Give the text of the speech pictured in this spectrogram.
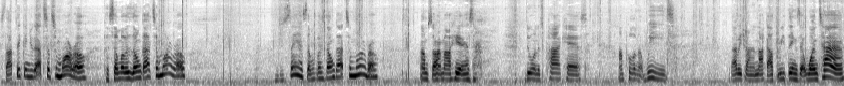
Stop thinking you got to tomorrow. Because some of us don't got tomorrow. I'm just saying, some of us don't got tomorrow. I'm sorry, I'm out here as I'm doing this podcast. I'm pulling up weeds. I be trying to knock out three things at one time.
